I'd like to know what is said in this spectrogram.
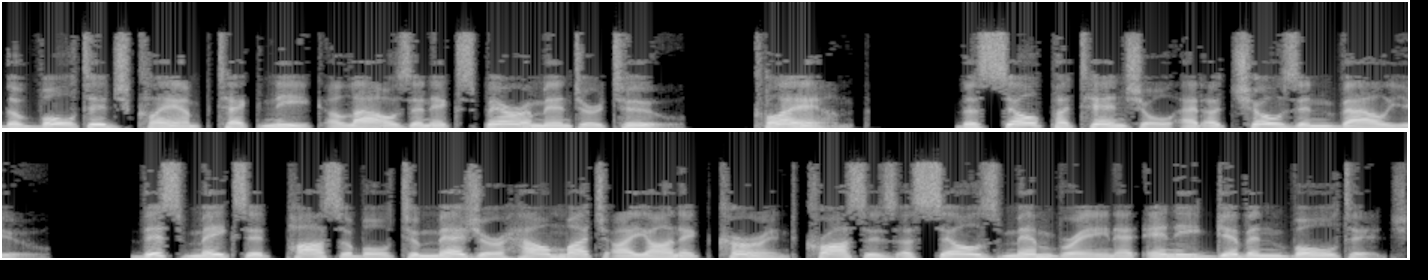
The voltage clamp technique allows an experimenter to clamp the cell potential at a chosen value. This makes it possible to measure how much ionic current crosses a cell's membrane at any given voltage.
